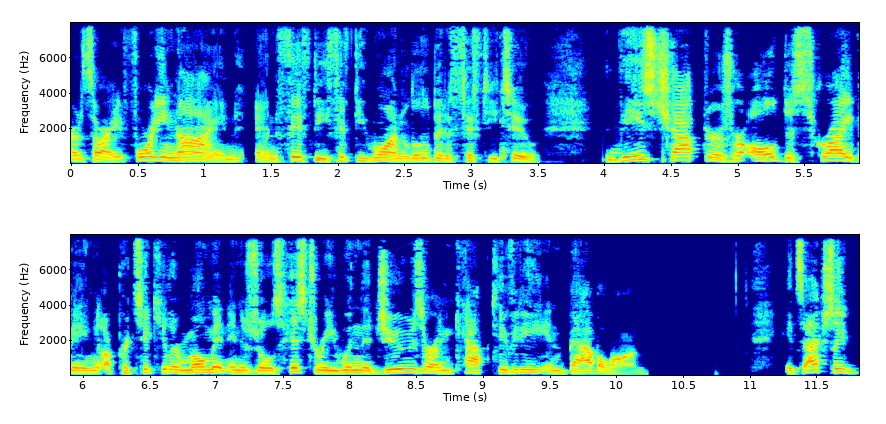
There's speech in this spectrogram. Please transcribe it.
or sorry, 49 and 50, mm-hmm. 51, a little bit of 52. These chapters are all describing a particular moment in Israel's history when the Jews are in captivity in Babylon. It's actually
